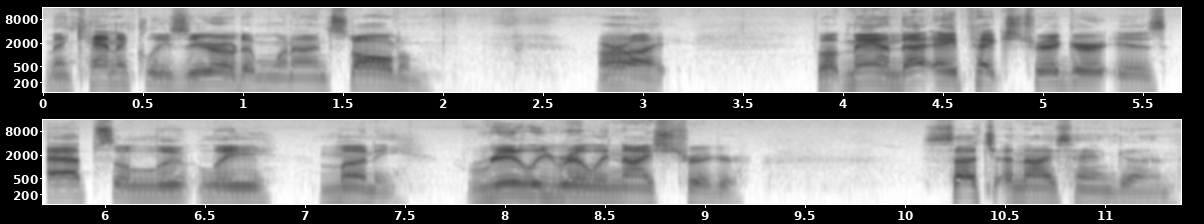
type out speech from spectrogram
mechanically zeroed them when I installed them. All right, but man, that Apex trigger is absolutely money. Really, really nice trigger. Such a nice handgun.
